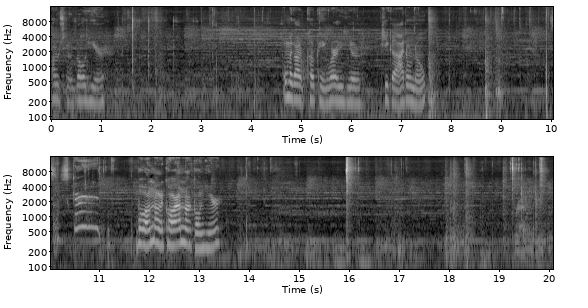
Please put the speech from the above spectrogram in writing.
I'm just gonna go here. Oh my god, Cupcake, where are you here? Chica, I don't know. Skirt! Well, I'm not a car, I'm not going here. Bradley Cooper.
